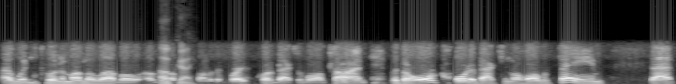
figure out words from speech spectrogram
I wouldn't put him on the level of, of one of the great quarterbacks of all time, but they're all quarterbacks in the Hall of Fame that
